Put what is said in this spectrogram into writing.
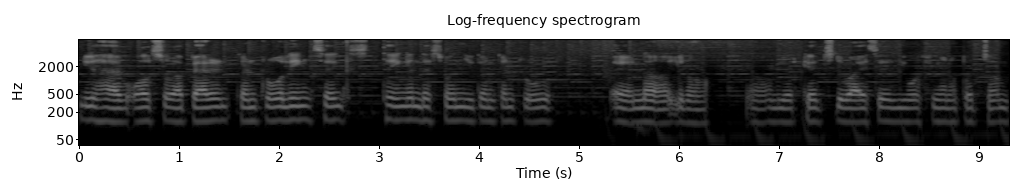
You have also a parent controlling thing in this one you can control. And uh, you know um, your kids devices you if you want to put some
